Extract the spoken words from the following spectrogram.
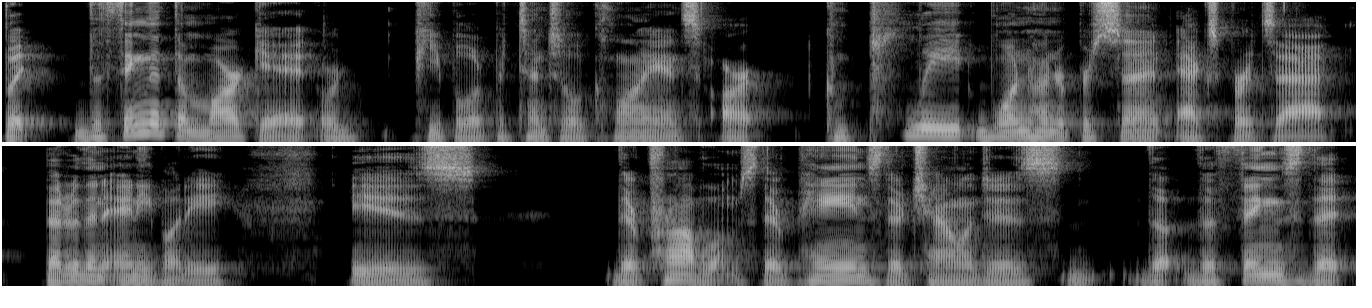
But the thing that the market or people or potential clients are complete 100% experts at, better than anybody, is their problems, their pains, their challenges, the the things that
